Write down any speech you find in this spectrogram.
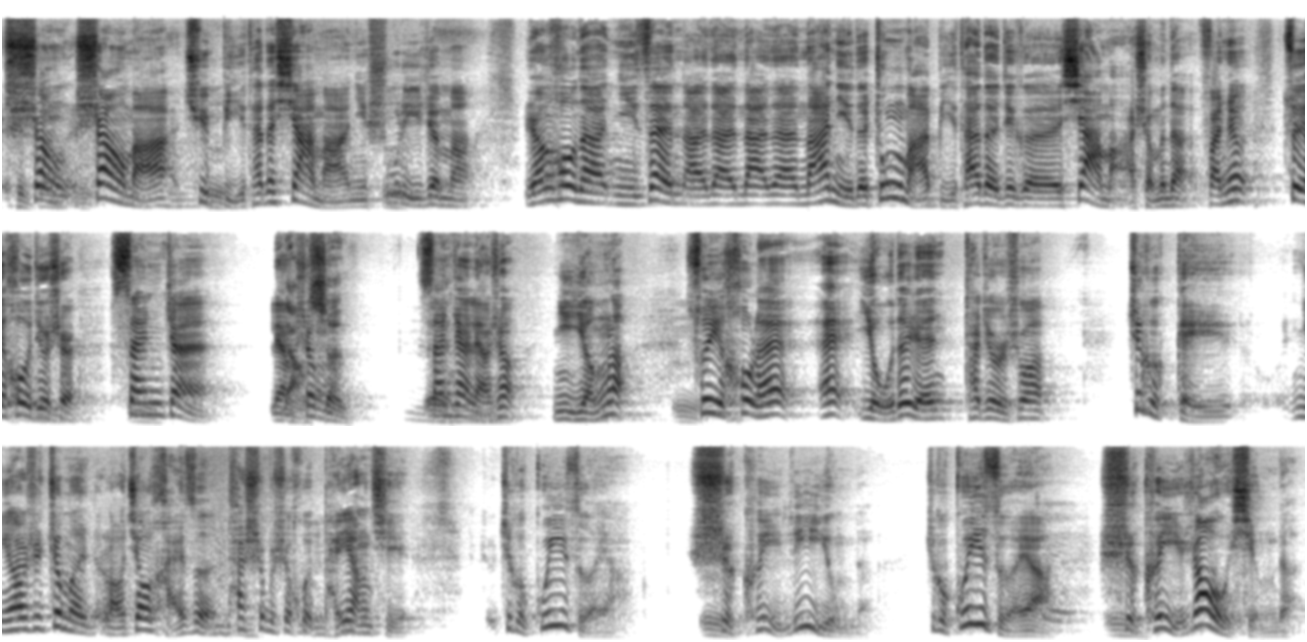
上上马去比他的下马，你输了一阵吗？然后呢，你再拿拿拿拿拿你的中马比他的这个下马什么的，反正最后就是三战两胜，三战两胜，你赢了。所以后来，哎，有的人他就是说，这个给你要是这么老教孩子，他是不是会培养起？”这个规则呀是可以利用的，这个规则呀是可以绕行的。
